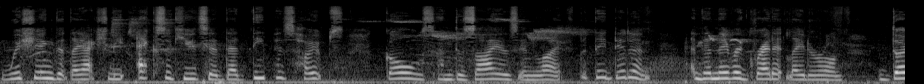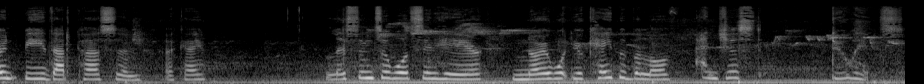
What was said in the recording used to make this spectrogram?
wishing that they actually executed their deepest hopes, goals, and desires in life, but they didn't and then they regret it later on. Don't be that person, okay? Listen to what's in here, know what you're capable of, and just do it.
